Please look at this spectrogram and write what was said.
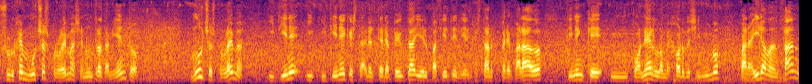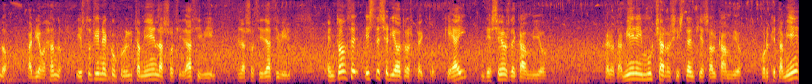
surgen muchos problemas en un tratamiento, muchos problemas, y tiene, y, tiene que estar el terapeuta y el paciente tienen que estar preparados, tienen que mm, poner lo mejor de sí mismo para ir avanzando, para ir avanzando. Y esto tiene que ocurrir también en la sociedad civil, en la sociedad civil. Entonces, este sería otro aspecto, que hay deseos de cambio, pero también hay muchas resistencias al cambio, porque también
